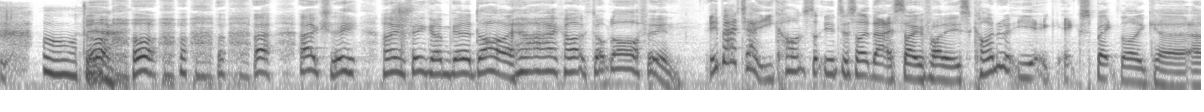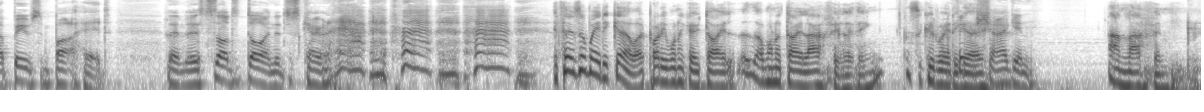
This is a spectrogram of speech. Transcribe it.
Oh dear. Oh, oh, oh, uh, actually, I think I'm gonna die. I can't stop laughing. Imagine you can't stop. You're just like that. It's so funny. It's kind of you expect like uh, uh, Beavis and Butthead. Then they start to die and they're just carry on. If there's a way to go, I'd probably want to go die. I want to die laughing. I think that's a good way I to think go. shagging. and laughing.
